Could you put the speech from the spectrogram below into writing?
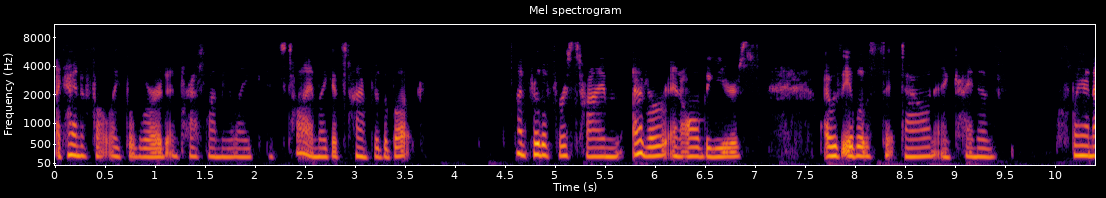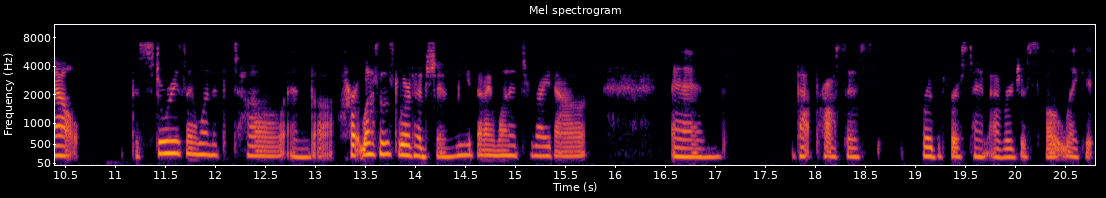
I kind of felt like the Lord impressed on me, like it's time, like it's time for the book. And for the first time ever in all the years, I was able to sit down and kind of plan out the stories I wanted to tell and the heart lessons Lord had shown me that I wanted to write out. And that process for the first time ever just felt like it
